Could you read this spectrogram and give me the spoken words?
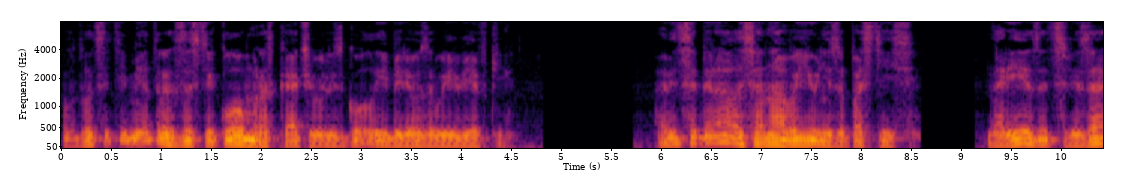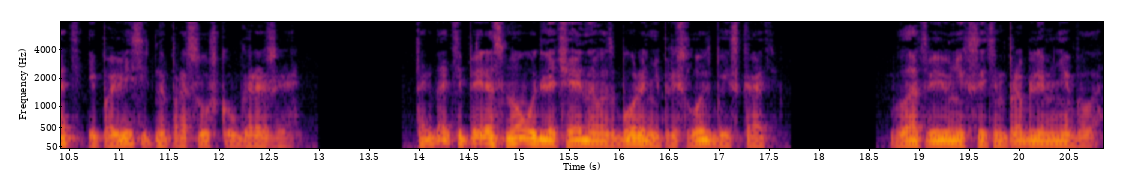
В двадцати метрах за стеклом раскачивались голые березовые ветки. А ведь собиралась она в июне запастись. Нарезать, связать и повесить на просушку в гараже. Тогда теперь основу для чайного сбора не пришлось бы искать. В Латвии у них с этим проблем не было.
